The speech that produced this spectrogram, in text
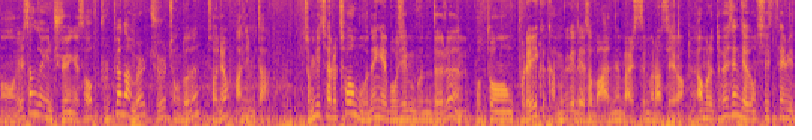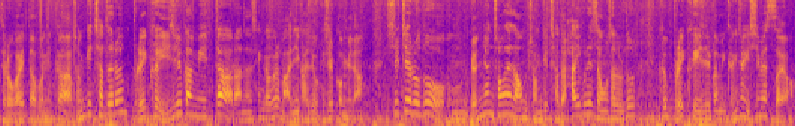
어, 일상적인 주행에서 불편함을 줄 정도는 전혀 아닙니다. 전기차를 처음 운행해 보신 분들은 보통 브레이크 감각에 대해서 많은 말씀을 하세요. 아무래도 회생 제동 시스템이 들어가 있다 보니까 전기차들은 브레이크에 이질감이 있다라는 생각을 많이 가지고 계실 겁니다. 실제로도 음, 몇년 전에 나온 전기차들, 하이브리드 자동차들도 그 브레이크 이질감이 굉장히 심했어요.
